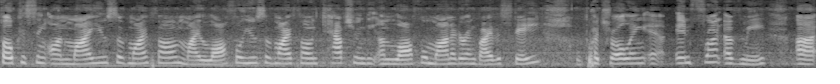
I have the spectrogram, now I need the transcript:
focusing on my use of my phone, my lawful use of my phone, capturing the unlawful monitoring by the state, patrolling in front of me uh,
